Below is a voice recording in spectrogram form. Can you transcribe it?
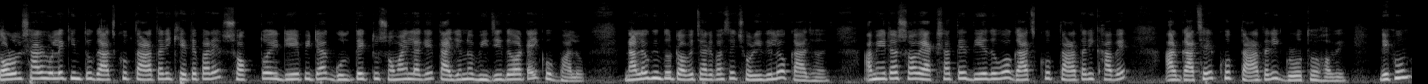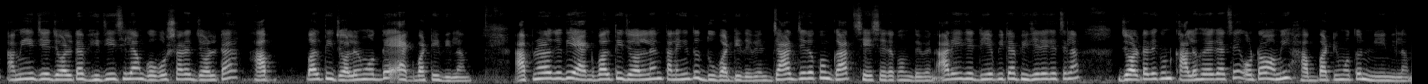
তরল সার হলে কিন্তু গাছ খুব তাড়াতাড়ি খেতে পারে, শক্ত এই ডিএপিটা গুলতে একটু সময় লাগে, তাই জন্য ভিজিয়ে দেওয়াটাই খুব ভালো। নালেও কিন্তু টবে চারিপাশে ছড়িয়ে দিলেও কাজ হয়। আমি এটা সব একসাথে দিয়ে দেবো, গাছ খুব তাড়াতাড়ি খাবে আর গাছের খুব তাড়াতাড়ি গ্রোথও হবে। দেখুন, আমি যে জলটা ভিজিয়েছিলাম, গোবর সারের জলটা, হাফ বালতি জলের মধ্যে এক বাটি দিলাম। আপনারা যদি এক বালতি জল নেন, তাহলে কিন্তু দু বাটি দেবেন। যার যেরকম গাছ, সে সেরকম দেবেন। আর এই যে ডিএপিটা ভিজে রেখেছিলাম, জলটা দেখুন কালো হয়ে গেছে, ওটাও আমি হাফ বাটি মতন নিয়ে নিলাম।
